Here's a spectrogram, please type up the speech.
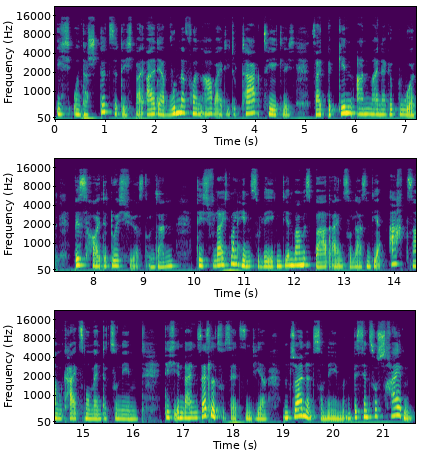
ich unterstütze dich bei all der wundervollen Arbeit, die du tagtäglich seit Beginn an meiner Geburt bis heute durchführst. Und dann dich vielleicht mal hinzulegen, dir ein warmes Bad einzulassen, dir Achtsamkeitsmomente zu nehmen, dich in deinen Sessel zu setzen, dir ein Journal zu nehmen, ein bisschen zu schreiben,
